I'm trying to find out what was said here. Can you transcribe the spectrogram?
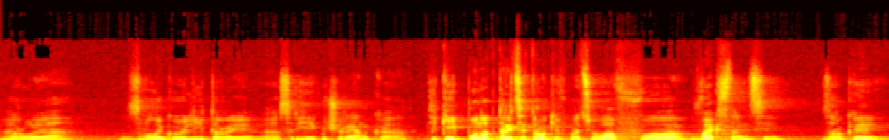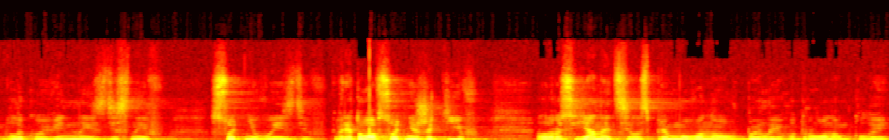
героя з великої літери е, Сергія Кучеренка, який понад 30 років працював е, в екстренці. За роки Великої війни здійснив сотні виїздів, врятував сотні життів, але росіяни цілеспрямовано вбили його дроном, коли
